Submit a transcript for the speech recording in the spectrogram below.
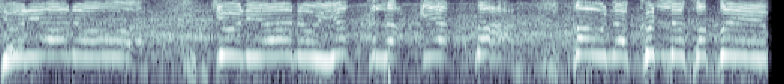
جوليانو جوليانو يقلع يقطع قول كل خطيب.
